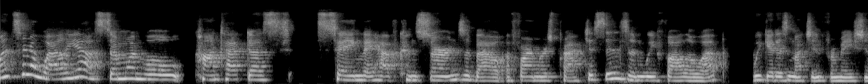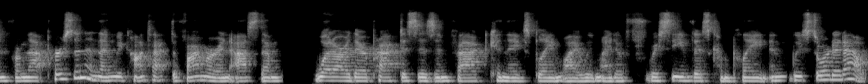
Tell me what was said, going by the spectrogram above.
Once in a while, yeah, someone will contact us saying they have concerns about a farmer's practices, and we follow up. We get as much information from that person, and then we contact the farmer and ask them what are their practices. In fact, can they explain why we might have received this complaint? And we sort it out.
